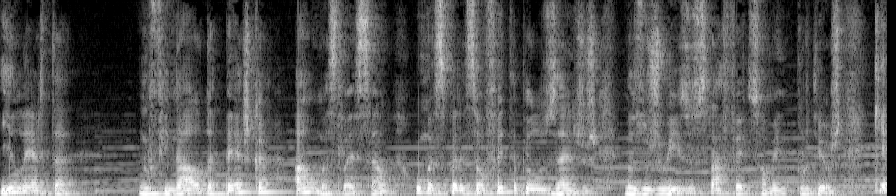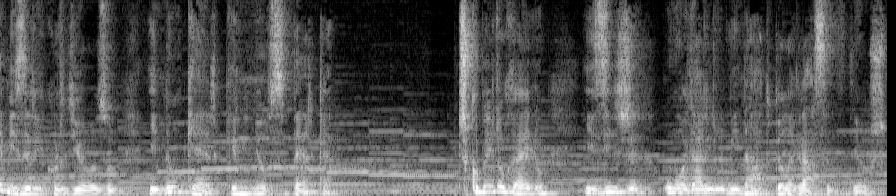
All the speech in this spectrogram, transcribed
E alerta: no final da pesca há uma seleção, uma separação feita pelos anjos, mas o juízo será feito somente por Deus, que é misericordioso e não quer que nenhum se perca. Descobrir o reino exige um olhar iluminado pela graça de Deus.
